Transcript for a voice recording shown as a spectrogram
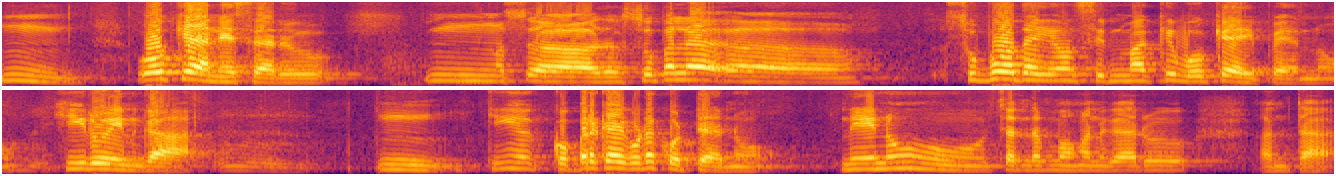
మ్మ్. ఓకే అనేసారు. మ్మ్, స- శుభల ఆ, శుభోదయం సినిమాకి ఓకే అయిపోయాను. హీరోయిన్గా. కొబ్బరికాయ కూడా కొట్టాను. నేను చంద్రమోహన్ గారు అంతా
